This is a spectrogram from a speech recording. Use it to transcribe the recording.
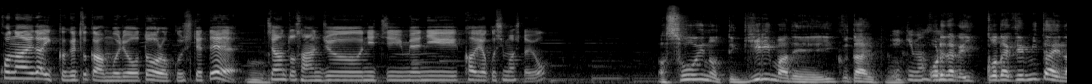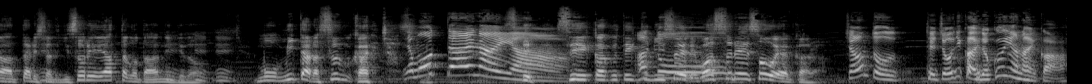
この間1か月間無料登録してて、うん。ちゃんと30日目に解約しましたよ。あそういうのってギリまで行くタイプ？行きます。俺なんか一個だけ見たいのあったりした時、それやったことあんねんけど、うんうんもう見たらすぐ帰っちゃう。いやもったいないやん。性格的にそうやで。あと忘れそうやから。ちゃんと手帳に書いとくんやないか。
